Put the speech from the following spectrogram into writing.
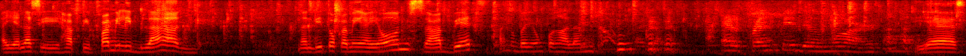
Ayan na si Happy Family Vlog. Nandito kami ngayon sa Bets. Ano ba yung pangalan nito? El Frente del Mar. yes.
